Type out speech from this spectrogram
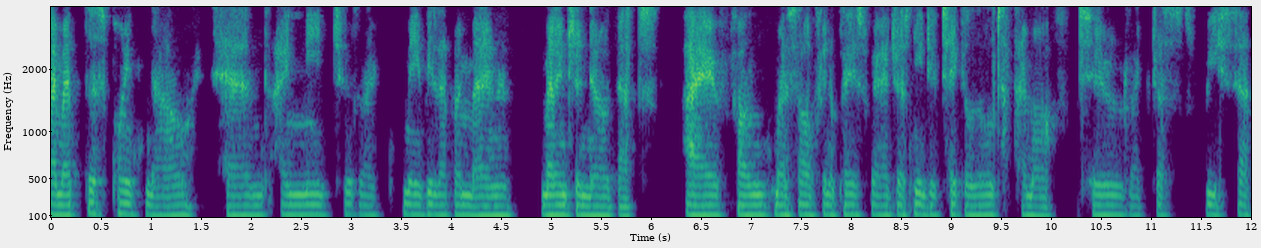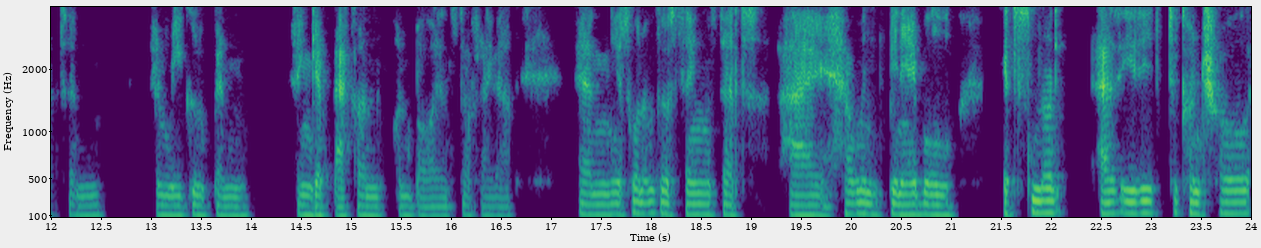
I'm at this point now and I need to, like, maybe let my man- manager know that I found myself in a place where I just need to take a little time off to, like, just reset and and regroup and and get back on on board and stuff like that. And it's one of those things that i haven't been able it's not as easy to control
